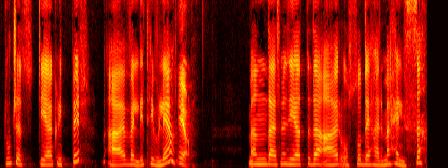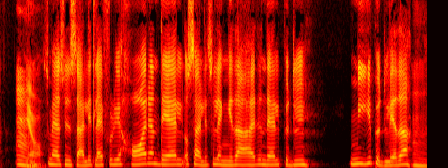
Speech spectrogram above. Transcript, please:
stort sett de jeg klipper, er veldig trivelige. Ja. Men det er som jeg sier at det er også det her med helse Mm. ja. som jeg syns er litt lei, For vi har en del, og særlig så lenge det er en del puddel, mye puddel i det, Mm.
